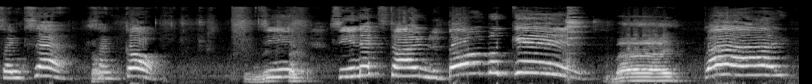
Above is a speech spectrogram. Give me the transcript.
Sanse, Sanko. See, see, see you next time, Lutobo Kids! Bye! Bye!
